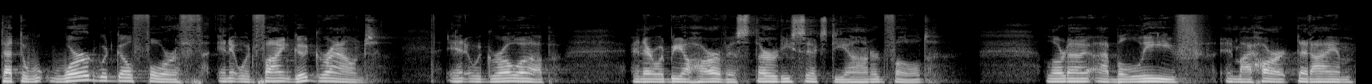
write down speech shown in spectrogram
That the word would go forth and it would find good ground and it would grow up and there would be a harvest 30, 60, 100 fold. Lord, I, I believe in my heart that I am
